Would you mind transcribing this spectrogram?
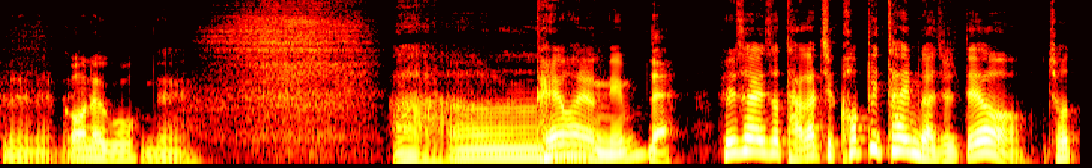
네네네. 네, 네. 꺼내고. 네. 아 음... 배화영님. 네. 회사에서 다 같이 커피 타임 가질 때요. 저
